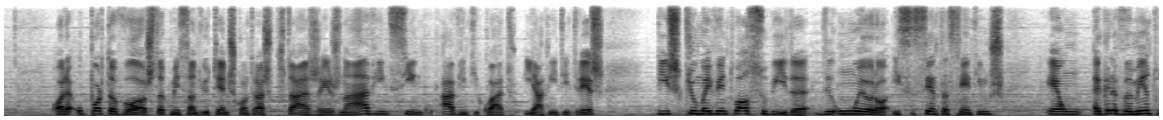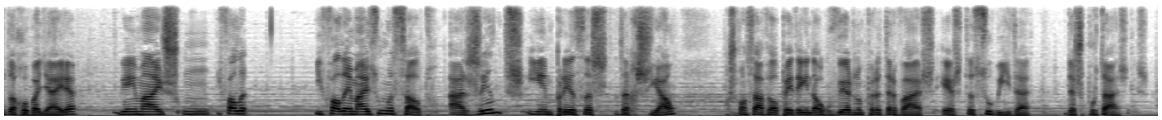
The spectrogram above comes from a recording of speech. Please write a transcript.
Ora, o porta-voz da Comissão de Utentes contra as Postagens na A25, A24 e A23 diz que uma eventual subida de 1,60€ é um agravamento da roubalheira e, em mais um, e, fala, e fala em mais um assalto a agentes e empresas da região. O responsável pede ainda ao Governo para travar esta subida das portagens.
